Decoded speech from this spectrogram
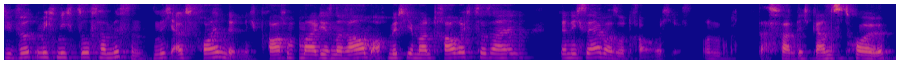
die wird mich nicht so vermissen, nicht als Freundin. Ich brauche mal diesen Raum, auch mit jemandem traurig zu sein, der nicht selber so traurig ist. Und das fand ich ganz toll.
